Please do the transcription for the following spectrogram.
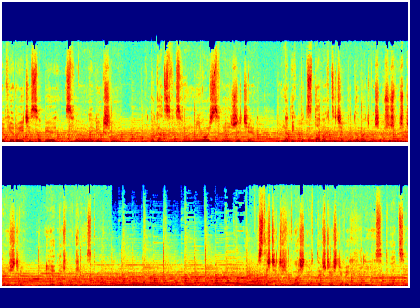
i ofiarujecie sobie swoją największą bogactwo, swoją miłość, swoje życie i na tych podstawach chcecie budować Wasze przyszłe szczęście i jedność małżeńską. Jesteście dziś właśnie w tej szczęśliwej chwili i sytuacji,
